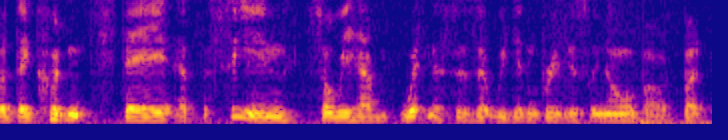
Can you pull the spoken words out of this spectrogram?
but they couldn't stay at the scene, so we have witnesses that we didn't previously know about. But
